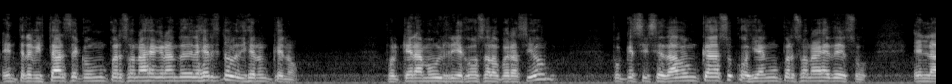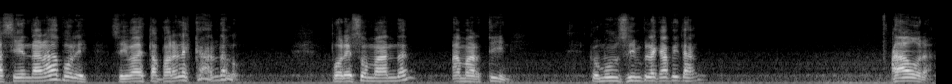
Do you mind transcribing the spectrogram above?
entrevistarse con un personaje grande del ejército, le dijeron que no, porque era muy riesgosa la operación. Porque si se daba un caso, cogían un personaje de eso en la hacienda Nápoles, se iba a destapar el escándalo. Por eso mandan a Martínez como un simple capitán. Ahora,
